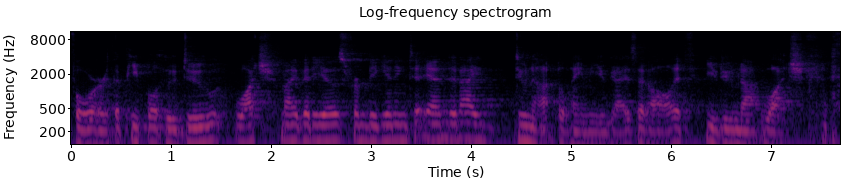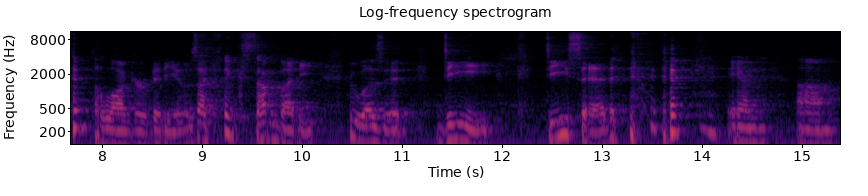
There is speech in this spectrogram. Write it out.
for the people who do watch my videos from beginning to end, and I do not blame you guys at all if you do not watch the longer videos. I think somebody, who was it, D, D said, and um,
